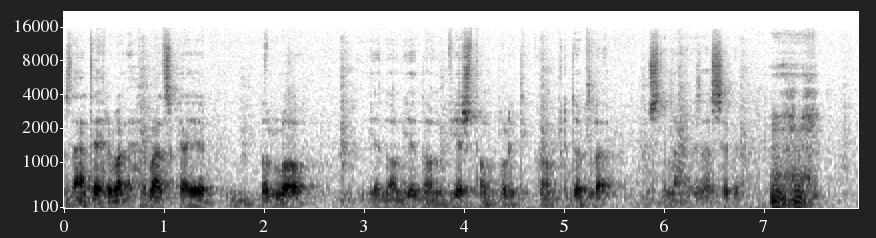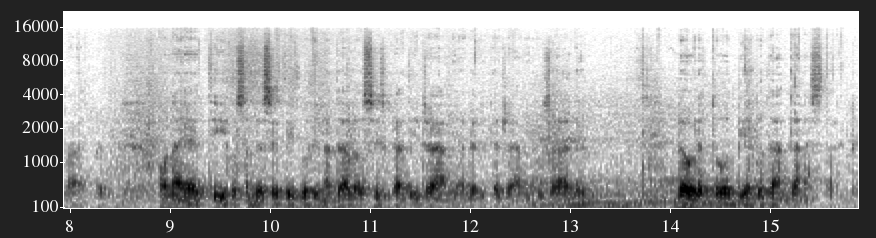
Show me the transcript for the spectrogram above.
znate, Hrva, Hrvatska je vrlo jednom, jednom vještom politikom pridobila muslimane za sebe. Mm -hmm. Ona je tih 80. godina dala se izgradi džamija, velika džamija u Zagrebu. Beograd to odbija do dan danas, dakle.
